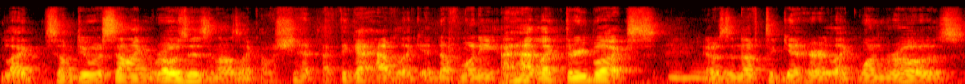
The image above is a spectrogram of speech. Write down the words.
like some dude was selling roses and I was like, oh shit, I think I have like enough money. I had like three bucks. Mhm. It was enough to get her like one rose,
